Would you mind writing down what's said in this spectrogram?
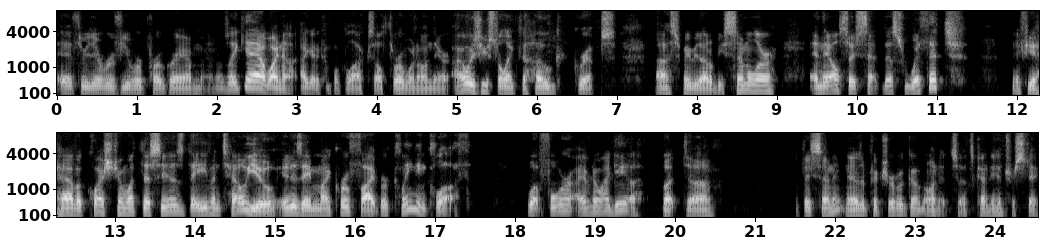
eh, through their reviewer program, and I was like, yeah, why not? I got a couple Glocks. I'll throw one on there. I always used to like the Hogue grips, uh, so maybe that'll be similar. And they also sent this with it. If you have a question what this is, they even tell you it is a microfiber cleaning cloth. What for? I have no idea, but uh, they sent it and there's a picture of a gun on it, so that's kind of interesting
